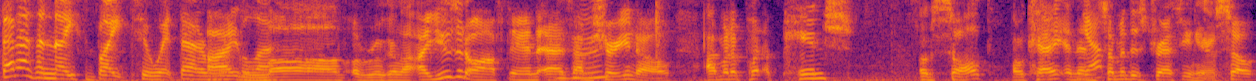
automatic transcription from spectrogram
that has a nice bite to it. That arugula. I love arugula. I use it often, as I'm Mm-hmm. sure you know. I'm going to put a pinch of salt, okay, and then Yep. some of this dressing here. So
